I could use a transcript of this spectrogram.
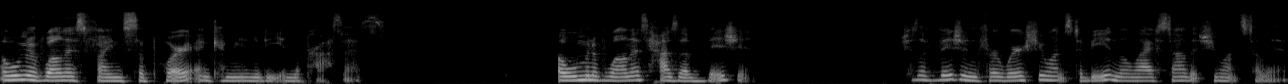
A woman of wellness finds support and community in the process. A woman of wellness has a vision. She has a vision for where she wants to be and the lifestyle that she wants to live.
